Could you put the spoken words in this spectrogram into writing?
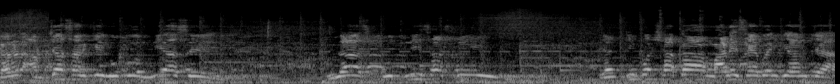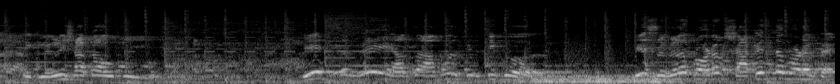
कारण आमच्यासारखे लोक मी असेल विलास पुतनीस असतील यांची पण शाखा माने साहेबांची आमच्या. एक वेगळी शाखा होती. हे सगळे आमचा अमोल कीर्तीकर. हे सगळं प्रॉडक्ट शाखेतलं प्रॉडक्ट आहे.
